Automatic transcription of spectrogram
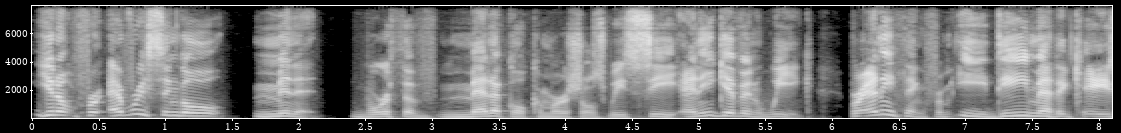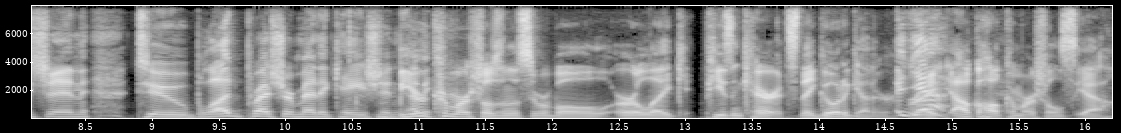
you know, for every single minute worth of medical commercials we see any given week for anything from ED medication to blood pressure medication. I Beer mean, commercials in the Super Bowl are like peas and carrots. They go together, right? Yeah. Alcohol commercials, yeah.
